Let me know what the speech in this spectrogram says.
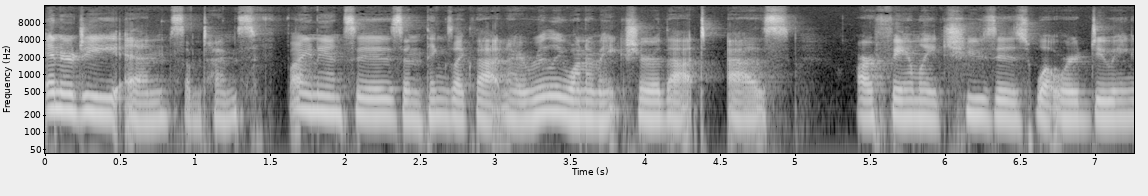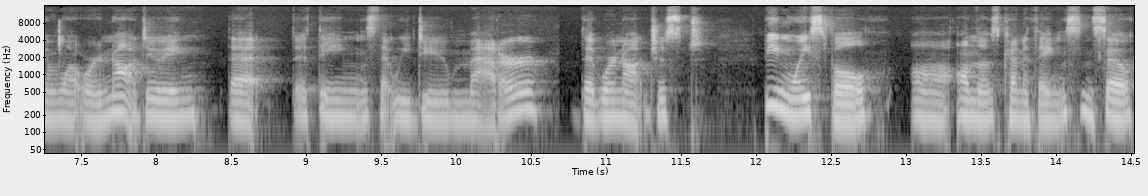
energy and sometimes finances and things like that. And I really want to make sure that as our family chooses what we're doing and what we're not doing, that the things that we do matter, that we're not just being wasteful uh, on those kind of things. And so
